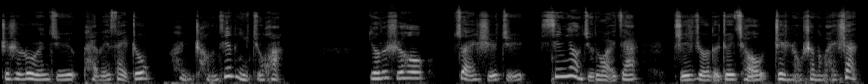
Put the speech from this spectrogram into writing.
这是路人局排位赛中很常见的一句话。有的时候，钻石局、星耀局的玩家执着的追求阵容上的完善，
